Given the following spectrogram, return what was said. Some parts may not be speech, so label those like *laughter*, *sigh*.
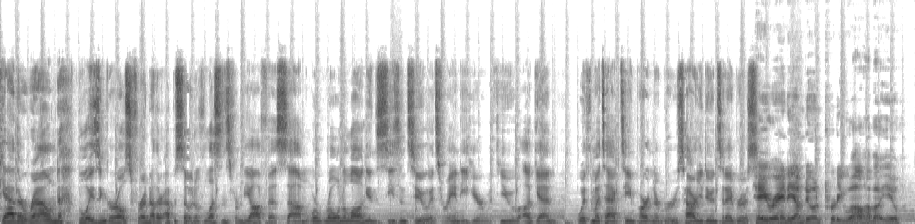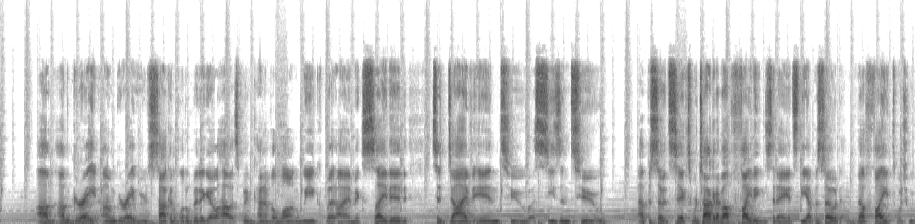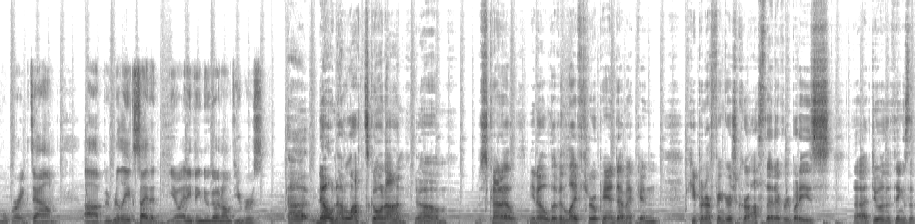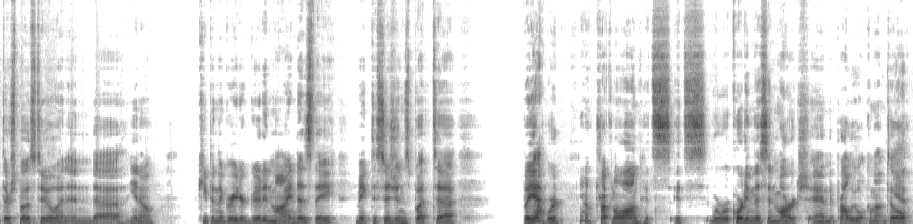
gather round, boys and girls, for another episode of Lessons from the Office. Um, we're rolling along in season two. It's Randy here with you again with my tag team partner, Bruce. How are you doing today, Bruce? Hey, Randy, I'm doing pretty well. How about you? Um, I'm great. I'm great. We were just talking a little bit ago how it's been kind of a long week, but I am excited to dive into season two, episode six. We're talking about fighting today. It's the episode The Fight, which we will break down uh, but really excited. You know, anything new going on with you, Bruce? Uh, no, not a lot's going on. Um, just kind of, you know, living life through a pandemic and keeping our fingers crossed that everybody's uh, doing the things that they're supposed to and, and uh, you know, keeping the greater good in mind as they make decisions. But, uh, but yeah, we're, you know, trucking along. It's, it's, we're recording this in March and it probably won't come out until yeah.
